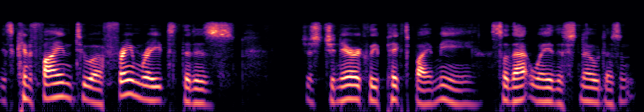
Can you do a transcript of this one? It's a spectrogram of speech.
it's confined to a frame rate that is just generically picked by me, so that way the snow doesn't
